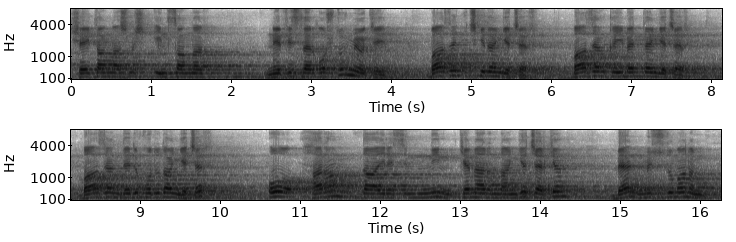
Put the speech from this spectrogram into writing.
şeytanlaşmış insanlar, nefisler boş durmuyor ki. Bazen içkiden geçer. Bazen gıybetten geçer. Bazen dedikodudan geçer. O haram dairesinin kenarından geçerken ben Müslümanım,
